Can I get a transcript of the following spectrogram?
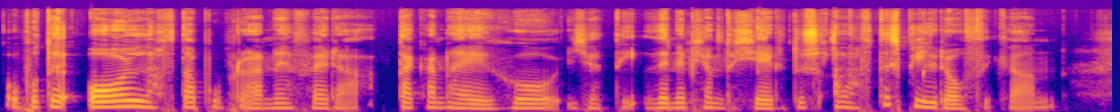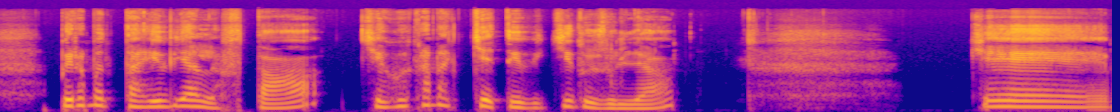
οπότε όλα αυτά που προανέφερα τα έκανα εγώ γιατί δεν έπιανε το χέρι τους, αλλά αυτές πληρώθηκαν. Πήραμε τα ίδια λεφτά και εγώ έκανα και τη δική τους δουλειά. Και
